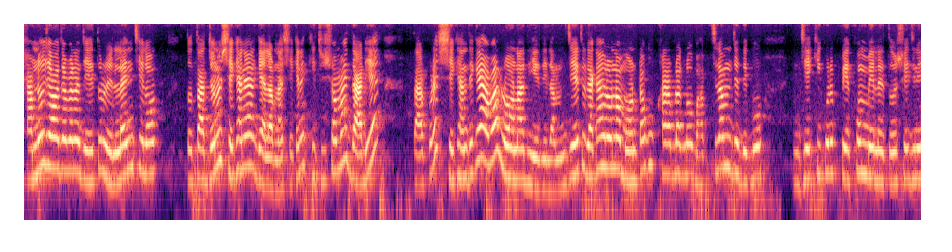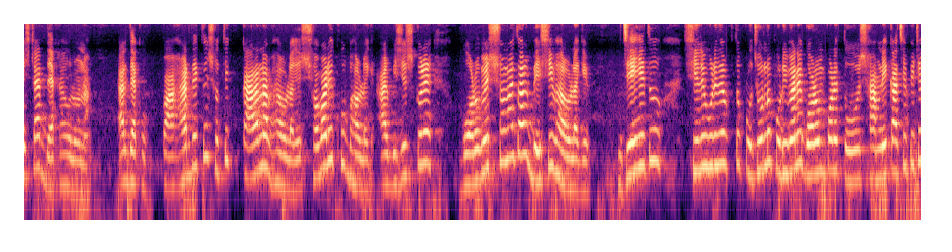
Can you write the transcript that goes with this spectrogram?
সামনেও যাওয়া যাবে না, যেহেতু রেল লাইন ছিল, তো তার জন্য সেখানে আর গেলাম না। সেখানে কিছু সময় দাঁড়িয়ে তারপরে সেখান থেকে আবার রওনা দিয়ে দিলাম। যেহেতু দেখা হলো না, মনটাও খুব খারাপ লাগল, ভাবছিলাম যে দেখব যে কী করে পেখম মেলে, তো সেই জিনিসটা আর দেখা হলো না। আর দেখো, পাহাড় দেখতে সত্যি কারা না ভালো লাগে, সবারই খুব ভালো লাগে। আর বিশেষ করে গরমের সময় তো আর বেশি ভালো লাগে। যেহেতু শিলিগুড়িতে তো প্রচণ্ড পরিমাণে গরম পড়ে, তো সামনে কাছে পিঠে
